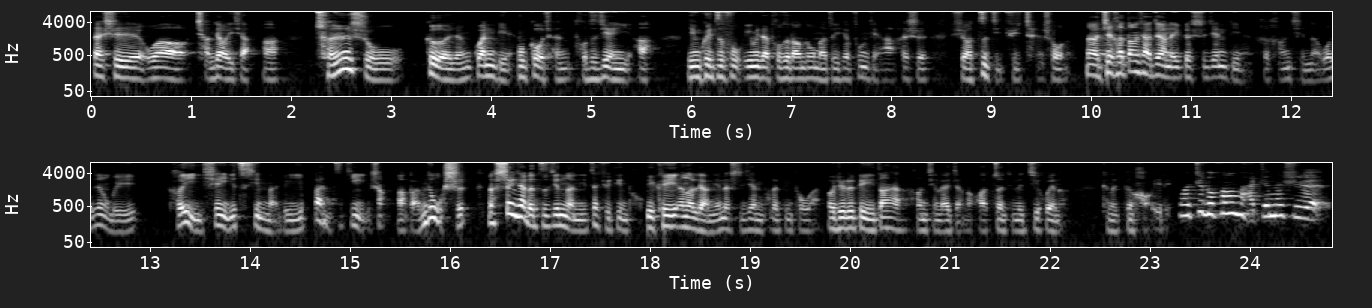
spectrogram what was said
但是我要强调一下啊，纯属个人观点，不构成投资建议哈。盈亏自负，因为在投资当中呢，这些风险啊，还是需要自己去承受的。那结合当下这样的一个时间点和行情呢，我认为可以先一次性买个一半资金以上啊，百分之五十。那剩下的资金呢，你再去定投，你可以按照两年的时间把它定投完。我觉得对于当下行情来讲的话，赚钱的机会呢，可能更好一点。哇，这个方法真的是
